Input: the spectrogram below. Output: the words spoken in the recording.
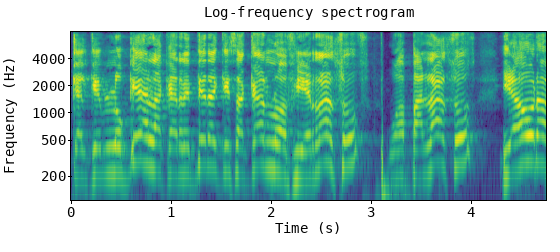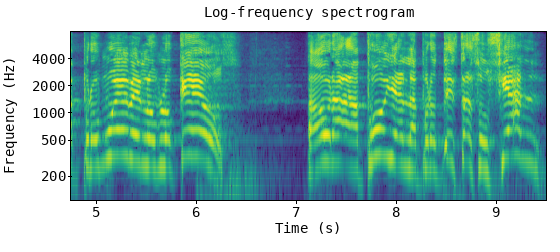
que al que bloquea la carretera hay que sacarlo a fierrazos o a palazos y ahora promueven los bloqueos. Ahora apoyan la protesta social.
